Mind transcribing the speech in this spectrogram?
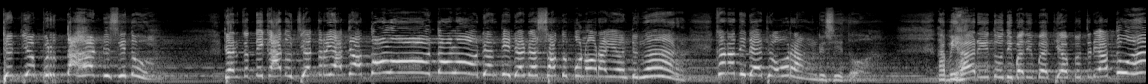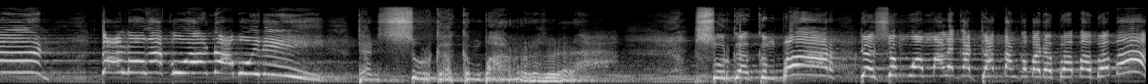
Dan dia bertahan di situ. Dan ketika itu dia teriak, tolong, tolong. Dan tidak ada satupun orang yang dengar. Karena tidak ada orang di situ. Tapi hari itu tiba-tiba dia berteriak, Tuhan, tolong aku anakmu ini. Dan surga gempar, saudara. Surga gempar dan semua malaikat datang kepada bapak-bapak.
